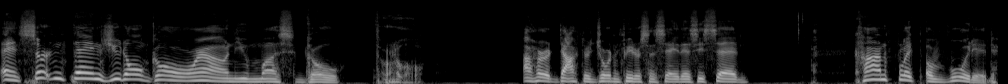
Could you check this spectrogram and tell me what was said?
And certain things you don't go around, you must go through. I heard Dr. Jordan Peterson say this. He said, conflict avoided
